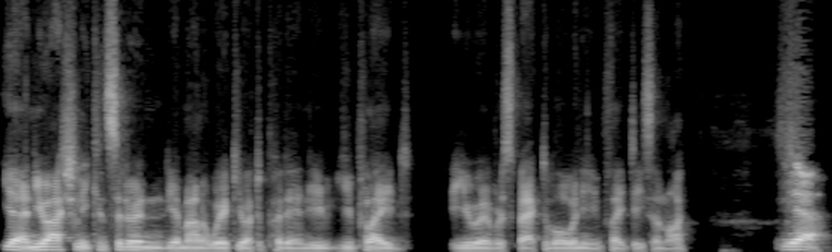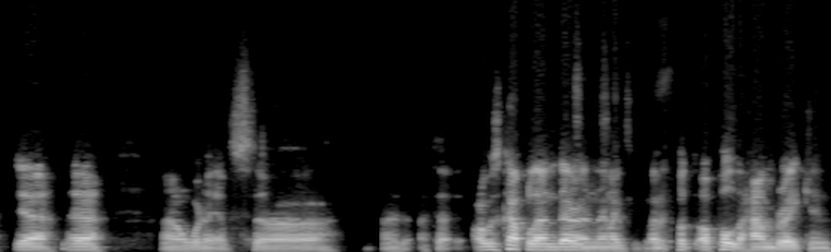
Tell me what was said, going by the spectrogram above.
yeah, and you actually considering the amount of work you had to put in, you you played you were respectable when you played decent like. Yeah, yeah, yeah. Uh, what I have, uh, I, I, th- I was a couple under, and then I, I put I pulled the handbrake and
